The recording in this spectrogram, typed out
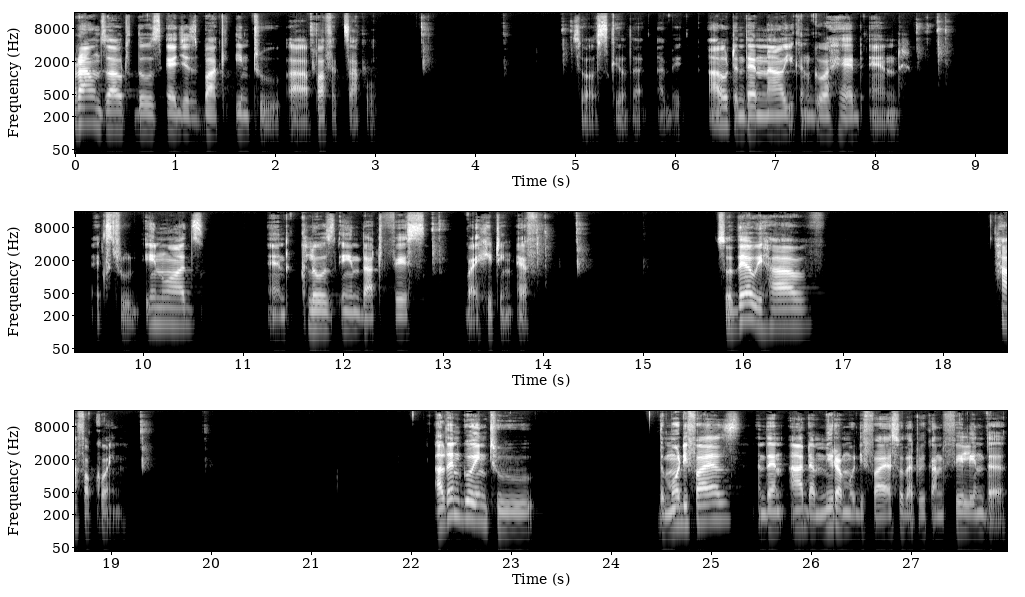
rounds out those edges back into a perfect circle. So I'll scale that a bit out and then now you can go ahead and extrude inwards and close in that face by hitting F. So there we have half a coin. I'll then go into the modifiers and then add a mirror modifier so that we can fill in the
